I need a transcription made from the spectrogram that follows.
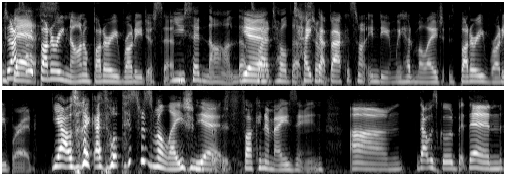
did I say buttery naan or buttery roti just said you said naan. That's yeah, why I told that. Take story. that back. It's not Indian. We had Malaysian. It's buttery roti bread. Yeah, I was like, I thought this was Malaysian Yeah, food. fucking amazing. Um, that was good. But then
